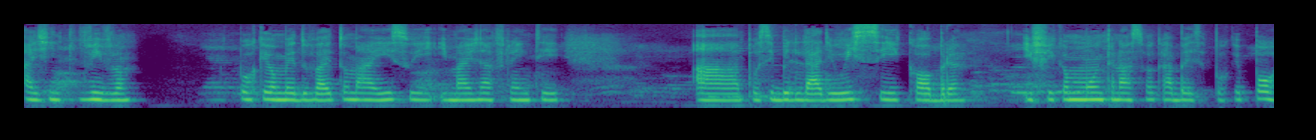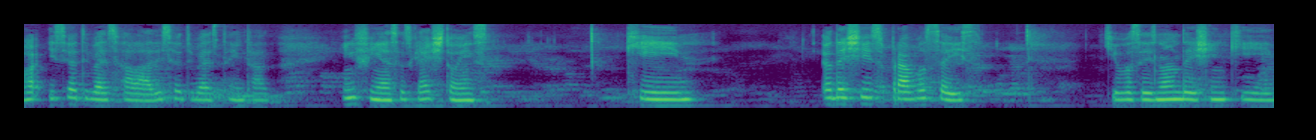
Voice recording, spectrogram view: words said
a gente viva. Porque o medo vai tomar isso e, e mais na frente a possibilidade, o e se cobra. E fica muito na sua cabeça. Porque, porra, e se eu tivesse falado? E se eu tivesse tentado? Enfim, essas questões. Que eu deixei isso para vocês. Que vocês não deixem que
